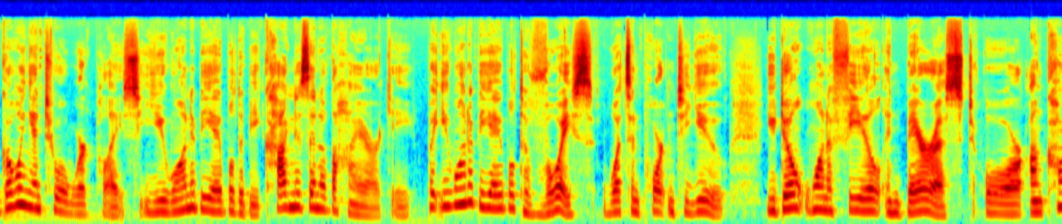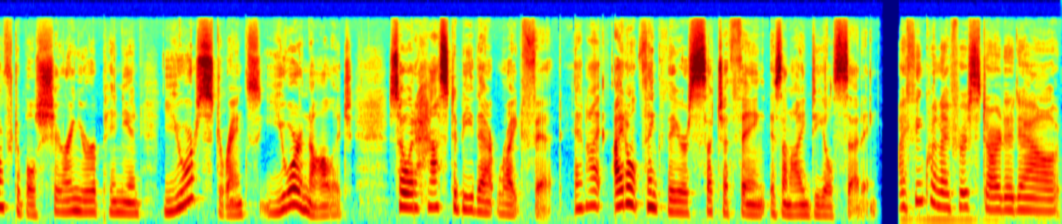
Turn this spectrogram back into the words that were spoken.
Going into a workplace, you want to be able to be cognizant of the hierarchy, but you want to be able to voice what's important to you. You don't want to feel embarrassed or uncomfortable sharing your opinion, your strengths, your knowledge. So it has to be that right fit. And I, I don't think there's such a thing as an ideal setting. I think when I first started out,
